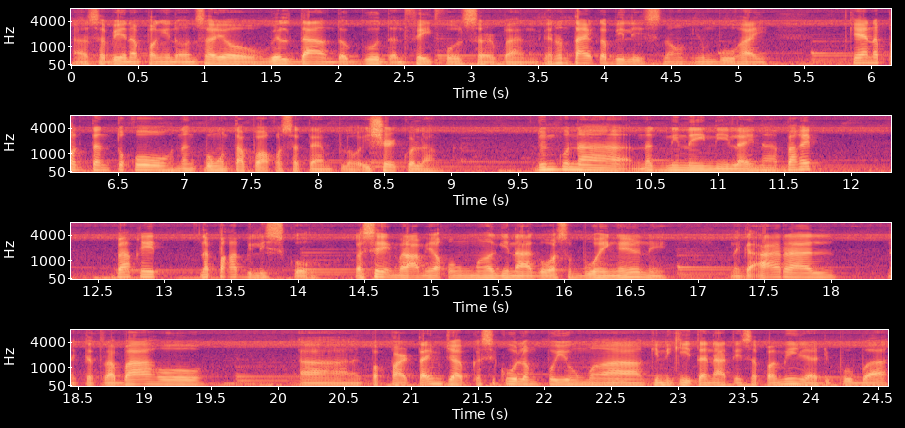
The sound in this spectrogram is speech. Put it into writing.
Ah, sabihin ng Panginoon sa'yo, well done, the good and faithful servant. Ganon tayo kabilis, no? Yung buhay. Kaya napagtanto ko nang pumunta po ako sa templo, i-share ko lang. Doon ko na nagninay-nilay na bakit bakit napakabilis ko? Kasi marami akong mga ginagawa sa buhay ngayon eh. Nag-aaral, nagtatrabaho, ah, nagpa-part-time job kasi kulang po yung mga kinikita natin sa pamilya, di po ba?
